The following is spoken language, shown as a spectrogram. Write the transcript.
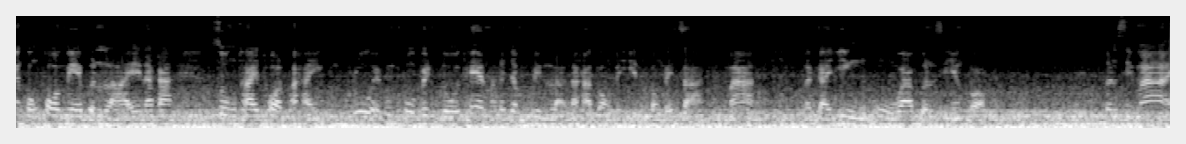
งของพ่อแม่เพิ่นหลายนะคะส่งทายทอดมาให้คุณครูให้คุณครูเป็นตัวแทนมันก็จำเป็นละนะคะต้องได้เห็นต้องได้สางขึ้นมาแล้วก็ยิ่งหูว่าเพิ่นสิยังก่อนเพิ่นสิมาไอ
